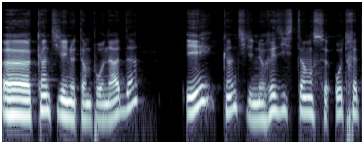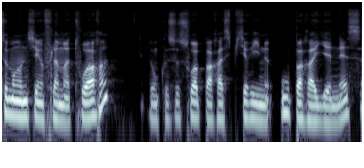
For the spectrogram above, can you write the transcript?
Heu, quand il y a une tamponnade et quand il y a une résistance au traitement anti-inflammatoire, donc que ce soit par aspirine ou par AINS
